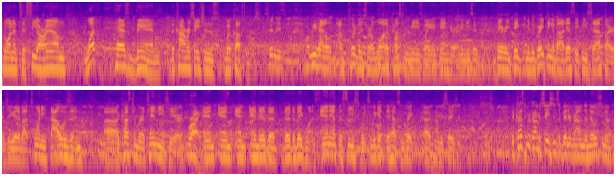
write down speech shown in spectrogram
going into CRM. What has been the conversations with customers? Certainly, we've had a, a privilege for a lot of customer meetings while we've been here. I mean, these are very big. I mean, the great thing about SAP Sapphire is you get about 20,000 uh, customer attendees here. Right. And and and and they're the they're the big ones, and at the C-suite, so we get to have some great uh, conversations. The customer conversations have been around the notion of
